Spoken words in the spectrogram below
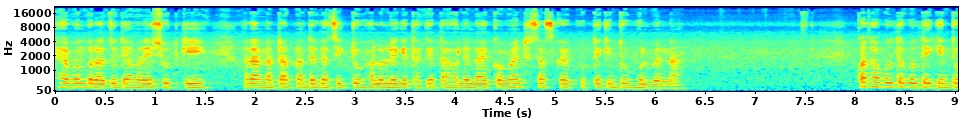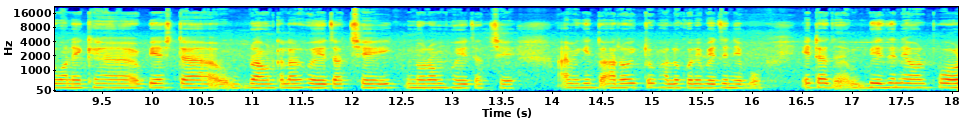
হ্যাঁ বন্ধুরা, যদি আমার এই শুটকি রান্নাটা আপনাদের কাছে একটু ভালো লেগে থাকে তাহলে লাইক কমেন্ট সাবস্ক্রাইব করতে কিন্তু ভুলবেন না। কথা বলতে বলতে কিন্তু অনেক পেঁয়াজটা ব্রাউন কালার হয়ে যাচ্ছে, নরম হয়ে যাচ্ছে। আমি কিন্তু আরও একটু ভালো করে বেজে নেব। এটা বেজে নেওয়ার পর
